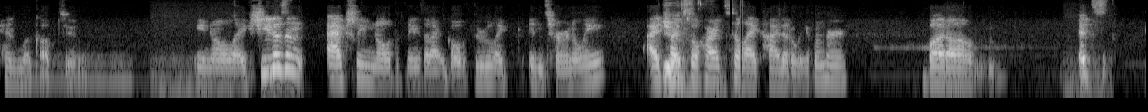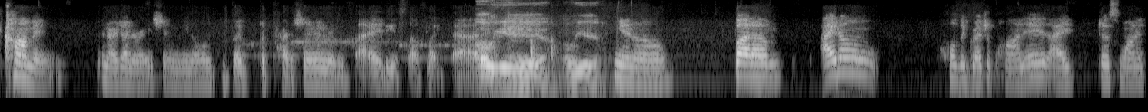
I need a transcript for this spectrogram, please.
can look up to. You know, like she doesn't actually know the things that I go through like internally. I try Yeah. so hard to like hide it away from her. But um it's common in our generation, you know, the depression, anxiety, stuff like that. Oh yeah. yeah, yeah. Oh yeah. You know. But um I don't hold a grudge upon it. I just wanted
